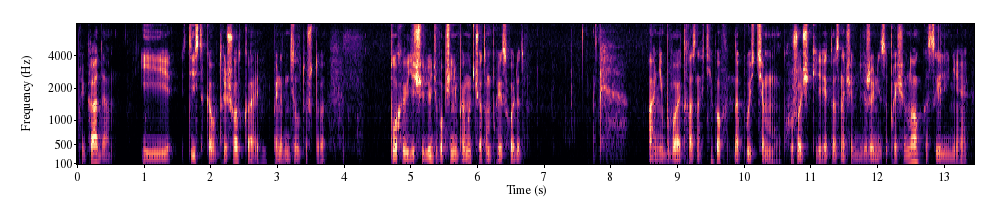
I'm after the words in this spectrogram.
преграда, и здесь такая вот решетка, и понятное дело то, что плохо видящие люди вообще не поймут, что там происходит. Они бывают разных типов, допустим, кружочки – это значит движение запрещено, косые линии –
